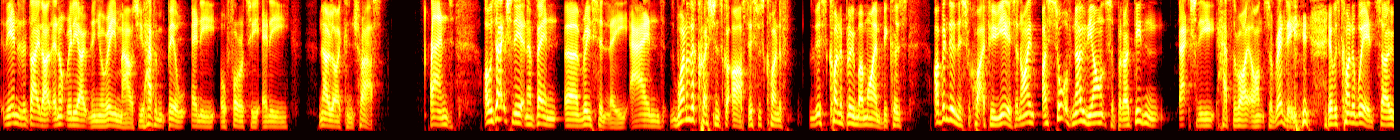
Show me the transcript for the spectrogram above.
at the end of the day, like they're not really opening your emails. You haven't built any authority, any no like and trust. And I was actually at an event uh, recently, and one of the questions got asked. This was kind of this kind of blew my mind because I've been doing this for quite a few years, and I I sort of know the answer, but I didn't actually have the right answer ready. it was kind of weird. So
